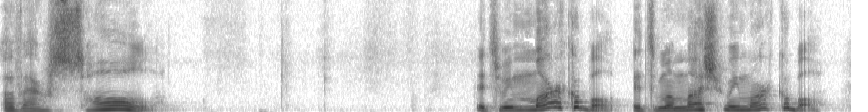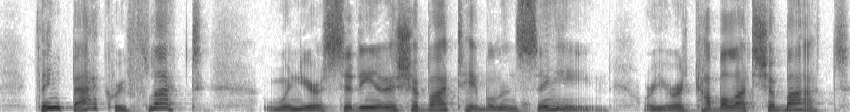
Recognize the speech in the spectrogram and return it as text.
of our soul. It's remarkable. It's mamash remarkable. Think back, reflect when you're sitting at a Shabbat table and singing, or you're at Kabbalat Shabbat,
